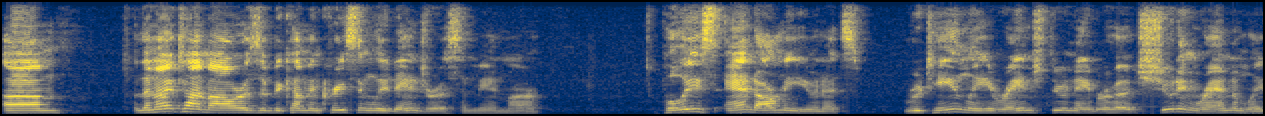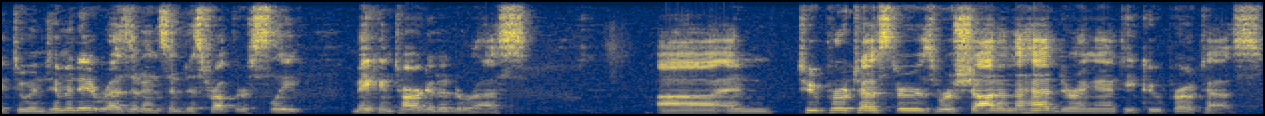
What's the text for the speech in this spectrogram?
Um, the nighttime hours have become increasingly dangerous in Myanmar. Police and army units routinely range through neighborhoods, shooting randomly to intimidate residents and disrupt their sleep, making targeted arrests. Uh, and two protesters were shot in the head during anti coup protests.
